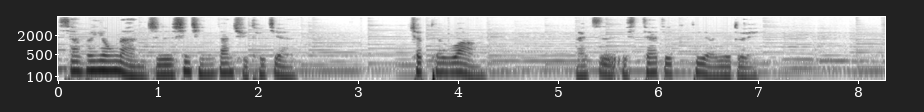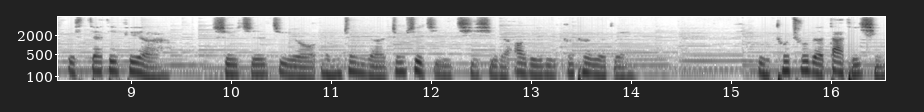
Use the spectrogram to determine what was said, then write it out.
三分慵懒之心情单曲推荐。Chapter One，来自 Ecstatic Fear 乐队。Ecstatic Fear 是一支具有浓重的中世纪气息的奥地利哥特乐队，以突出的大提琴、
